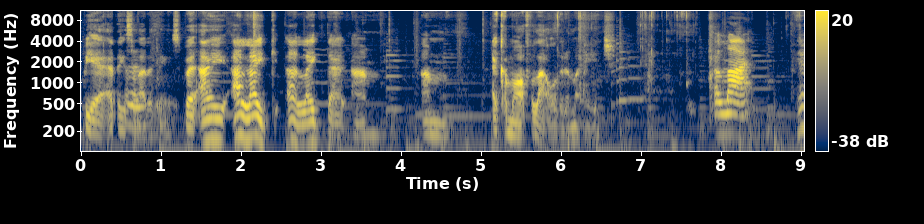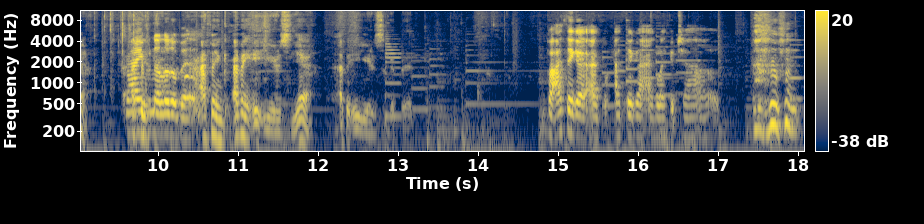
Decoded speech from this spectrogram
but yeah, I think it's a lot of things. But I, I like, I like that. Um, um, I come off a lot older than my age. A lot. Yeah. Not think- even a little bit. I think, I think eight years. Yeah, I think eight years is a good bit. But I think I act, I think I act like a child.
